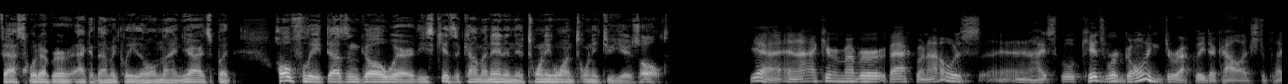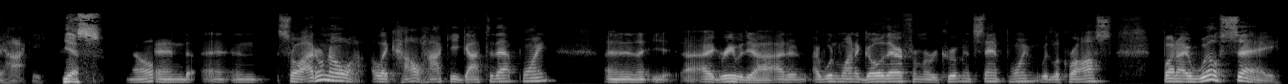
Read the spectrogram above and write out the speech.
fast, whatever, academically, the whole nine yards. But hopefully it doesn't go where these kids are coming in and they're 21, 22 years old. Yeah, and I can remember back when I was in high school, kids were going directly to college to play hockey. Yes know and and so i don't know like how hockey got to that point. And i agree with you. I didn't i wouldn't want to go there from a recruitment standpoint with lacrosse. But i will say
